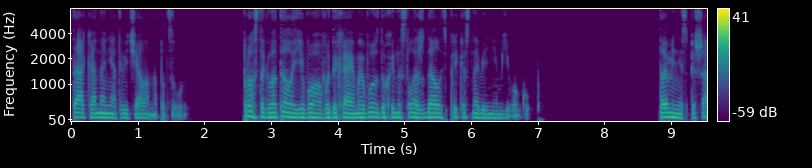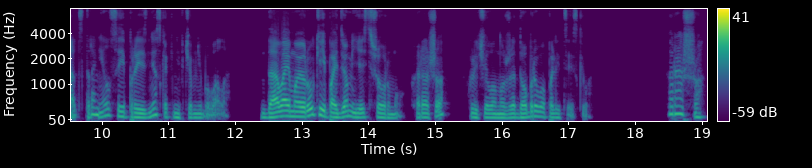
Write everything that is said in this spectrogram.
так она не отвечала на поцелуй. Просто глотала его выдыхаемый воздух и наслаждалась прикосновением его губ. Томми не спеша отстранился и произнес, как ни в чем не бывало. «Давай мои руки и пойдем есть шаурму, хорошо?» — включил он уже доброго полицейского. «Хорошо»,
